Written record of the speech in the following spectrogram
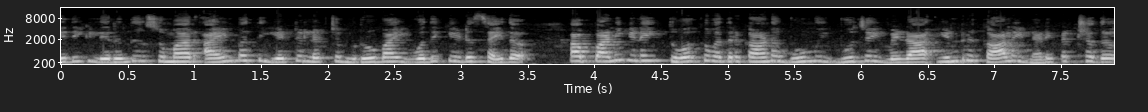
நிதியிலிருந்து சுமார் ஐம்பத்தி எட்டு லட்சம் ரூபாய் ஒதுக்கீடு செய்து அப்பணியினை துவக்குவதற்கான பூமி பூஜை விழா இன்று காலை நடைபெற்றது.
